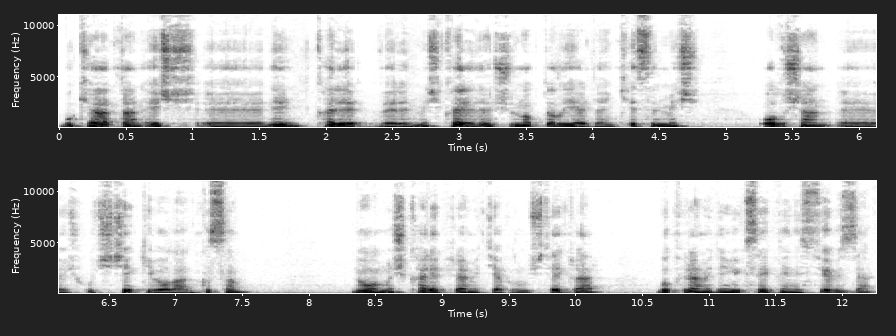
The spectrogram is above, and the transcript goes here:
Bu kağıttan eş e, ne? Kare verilmiş. Kareden şu noktalı yerden kesilmiş. Oluşan e, şu çiçek gibi olan kısım ne olmuş? Kare piramit yapılmış. Tekrar bu piramidin yüksekliğini istiyor bizden.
